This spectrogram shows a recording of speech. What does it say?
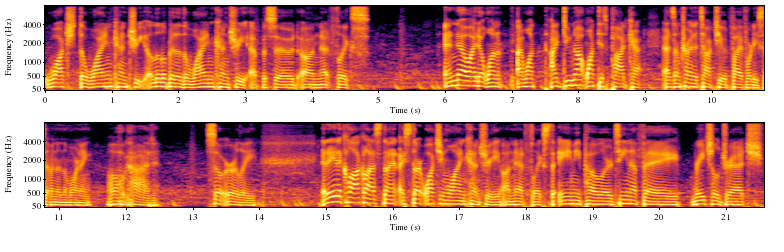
watched the Wine Country, a little bit of the Wine Country episode on Netflix. And no, I don't want I want, I do not want this podcast as I'm trying to talk to you at 547 in the morning. Oh God. So early. At 8 o'clock last night, I start watching Wine Country on Netflix. The Amy Poehler, Tina Fey, Rachel Dratch,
